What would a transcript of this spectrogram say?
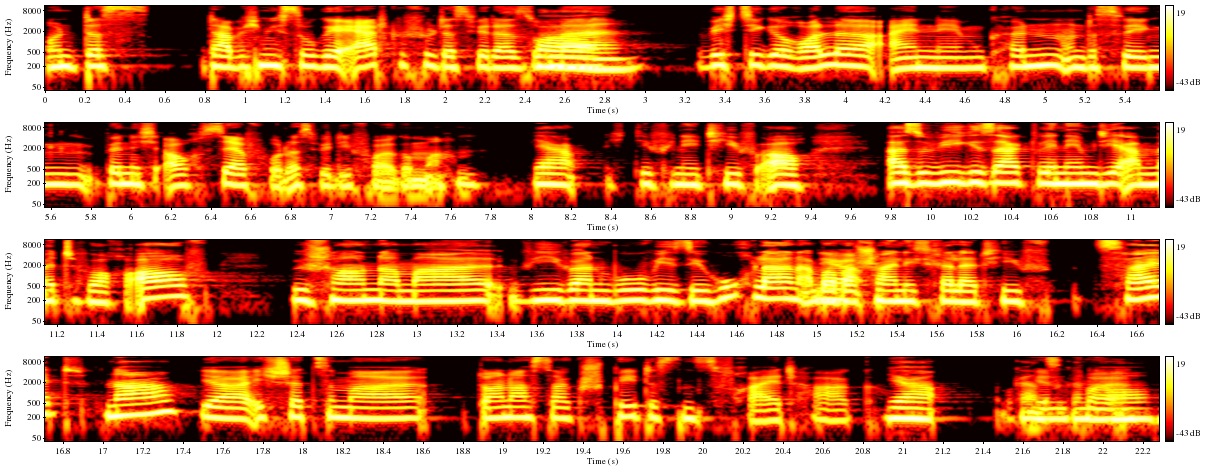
Und das, da habe ich mich so geehrt gefühlt, dass wir da so Voll. eine wichtige Rolle einnehmen können. Und deswegen bin ich auch sehr froh, dass wir die Folge machen. Ja, ich definitiv auch. Also wie gesagt, wir nehmen die am Mittwoch auf. Wir schauen da mal, wie, wann, wo wir sie hochladen, aber Ja. wahrscheinlich relativ zeitnah. Ja, ich schätze mal Donnerstag, spätestens Freitag. Ja, ganz jeden genau.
